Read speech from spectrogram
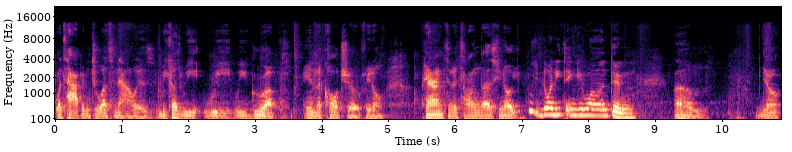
what's happened to us now is because we we we grew up in the culture of you know parents that are telling us you know you can do anything you want and um, you know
